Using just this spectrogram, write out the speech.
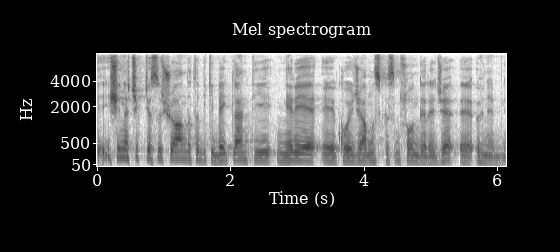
E, işin açıkçası şu anda tabii ki beklentiyi nereye e, koyacağımız kısım son derece önemli.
